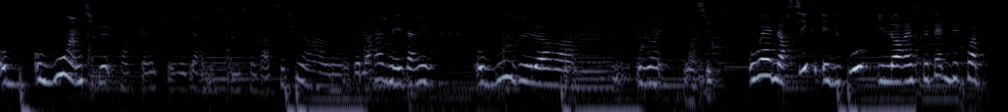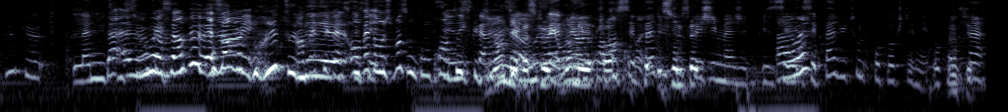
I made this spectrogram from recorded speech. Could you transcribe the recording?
au, au bout un petit peu. Enfin, c'est terrible ce que je veux dire, qu'ils sont pas foutus hein, au niveau de leur âge, mais ils arrivent au bout de leur. euh, ils ont. Cycle. Ouais, de leur cycle, et du coup, il leur reste peut-être des fois plus que la Bah, nutrition. euh, ouais, c'est un peu, c'est un peu brut, en fait, mais en fait, c'est- je pense qu'on comprend tout ce que tu Non, mais parce que- Ouais, non, mais en genre, c'est ouais, pas ils du tout ce que j'imagine. C'est Ah ouais c'est pas du tout le propos que je tenais. Au contraire,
